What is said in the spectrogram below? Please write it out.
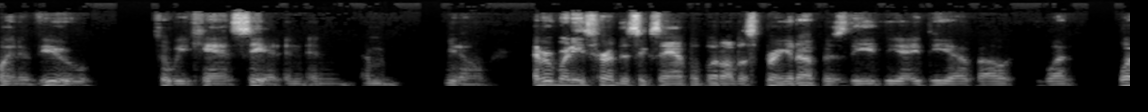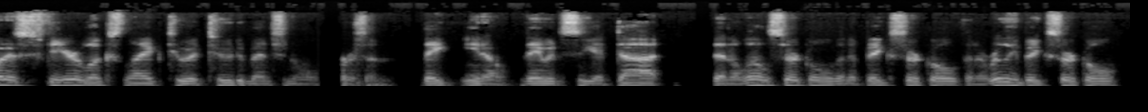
point of view, so we can't see it. And and um, you know, everybody's heard this example, but I'll just bring it up as the the idea about what what a sphere looks like to a two dimensional person. They, you know, they would see a dot, then a little circle, then a big circle, then a really big circle,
